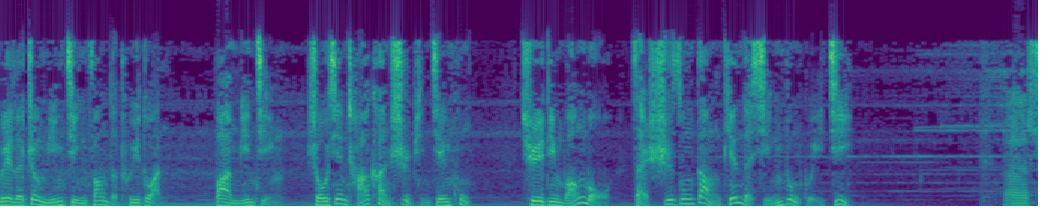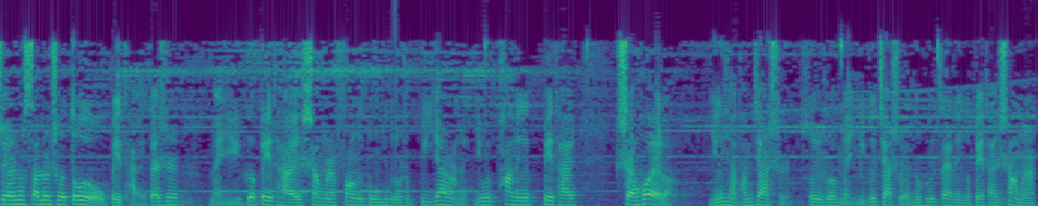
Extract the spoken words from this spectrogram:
为了证明警方的推断，办案民警首先查看视频监控，确定王某在失踪当天的行动轨迹。呃，虽然说三轮车都有备胎，但是每一个备胎上面放的东西都是不一样的，因为怕那个备胎晒坏了影响他们驾驶，所以说每一个驾驶员都会在那个备胎上面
